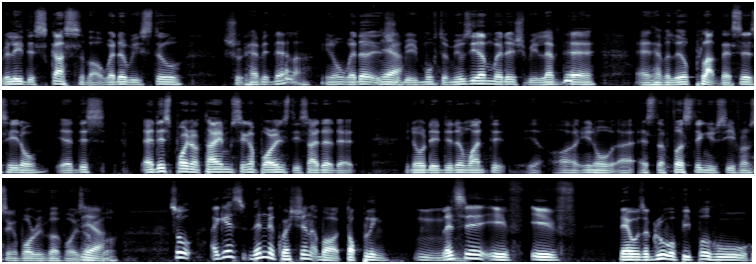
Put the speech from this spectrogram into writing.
really discuss about whether we still should have it there, lah. You know, whether it Yeah. should be moved to a museum, whether it should be left there, and have a little plaque that says, you know, at this at this point of time, Singaporeans decided that you know they didn't want it, uh, you know, uh, as the first thing you see from Singapore River, for example. Yeah. So I guess then the question about toppling. Mm, Let's say if if there was a group of people who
